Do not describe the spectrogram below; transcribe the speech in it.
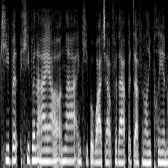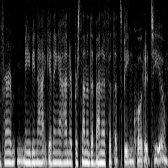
keep it keep an eye out on that and keep a watch out for that but definitely plan for maybe not getting 100% of the benefit that's being quoted to you.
